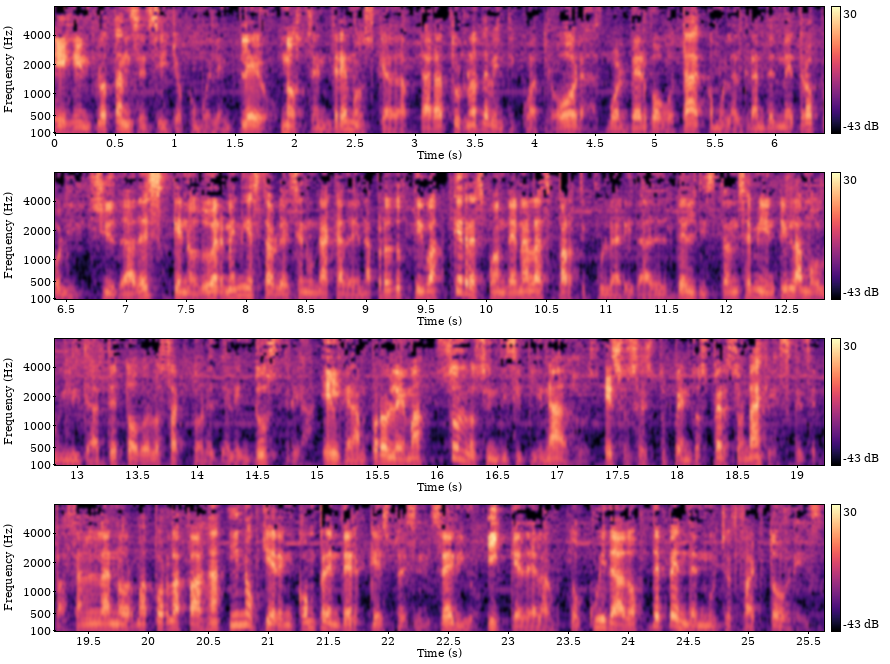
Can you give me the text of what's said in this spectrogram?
Ejemplo tan sencillo como el empleo. Nos tendremos que adaptar a turnos de 24 horas, volver Bogotá como las grandes metrópolis, ciudades que no duermen y establecen una cadena productiva que responden a las particularidades del distanciamiento y la movilidad de todos los actores de la industria. El gran problema son los indisciplinados, esos estupendos personajes que se pasan la norma por la faja y no quieren comprender que esto es en serio y que del autocuidado dependen muchos factores.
